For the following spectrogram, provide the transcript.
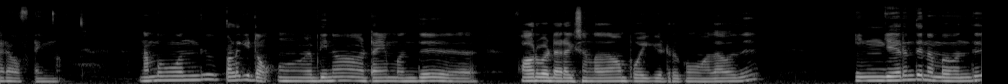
ஏரோ ஆஃப் டைம் தான். நம்ம வந்து பழகிட்டோம். எப்படின்னா டைம் வந்து ஃபார்வர்ட் டைரெக்ஷனில் தான் போய்கிட்டு இருக்கோம். அதாவது இங்கேருந்து நம்ம வந்து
